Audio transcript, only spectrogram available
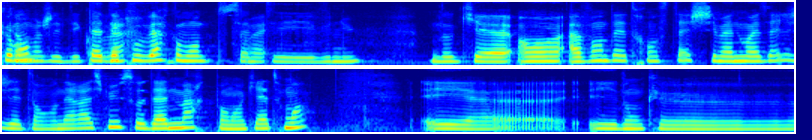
comment comment j'ai t'as découvert découvert comment ça Ouais. t'est venu? Donc, euh, en- avant d'être en stage chez Mademoiselle, j'étais en Erasmus au Danemark pendant quatre mois. Et, euh, et donc, euh,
